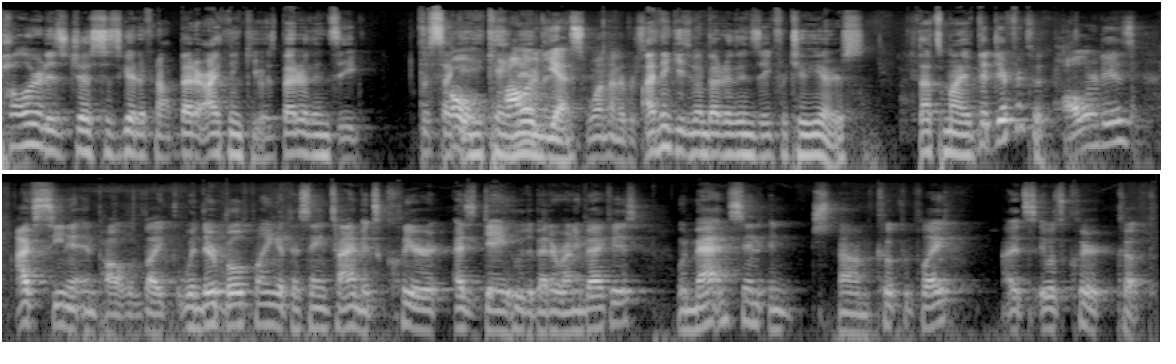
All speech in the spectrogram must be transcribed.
Pollard is just as good, if not better. I think he was better than Zeke the second Oh, he came Pollard, in. yes, one hundred percent. I think he's been better than Zeke for two years. That's my The difference with Pollard is I've seen it in Pollard. Like when they're both playing at the same time, it's clear as day who the better running back is. When Mattison and um, Cook would play, it's, it was clear Cook.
